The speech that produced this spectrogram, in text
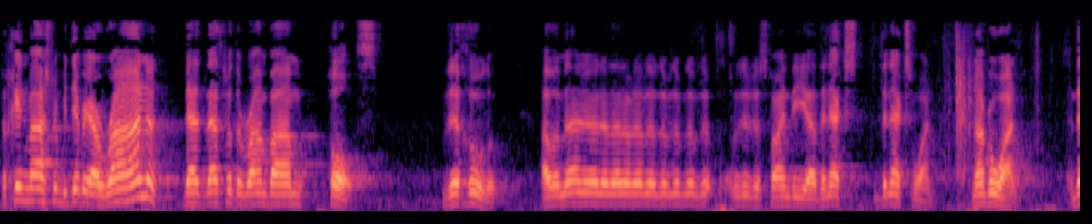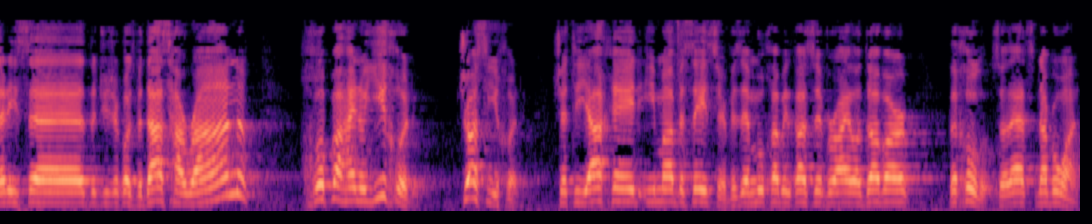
V'chein mashma b'divrei aran, that, that's what the Rambam holds the chulu. Just find the uh, the next the next one. Number one. And then he says the Jewish quotes V'das Haran chupa hainu yichud just yichud shetiyached ima b'seiser v'zeh mucha b'kasev v'rayla davar v'chulu. So that's number one.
